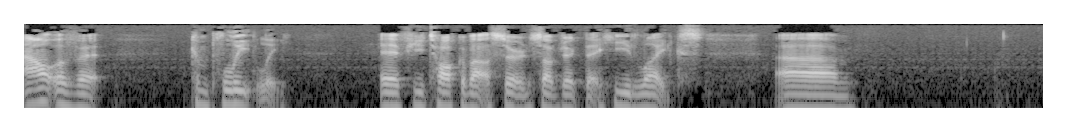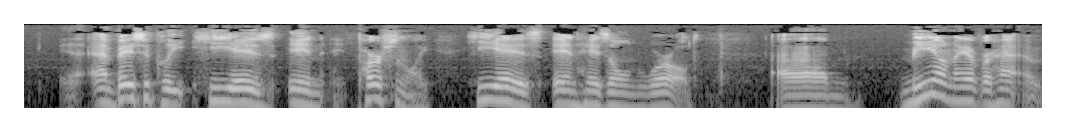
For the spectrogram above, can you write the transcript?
out of it completely. If you talk about a certain subject that he likes, um, and basically he is in personally he is in his own world. Um, me, on the other hand,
